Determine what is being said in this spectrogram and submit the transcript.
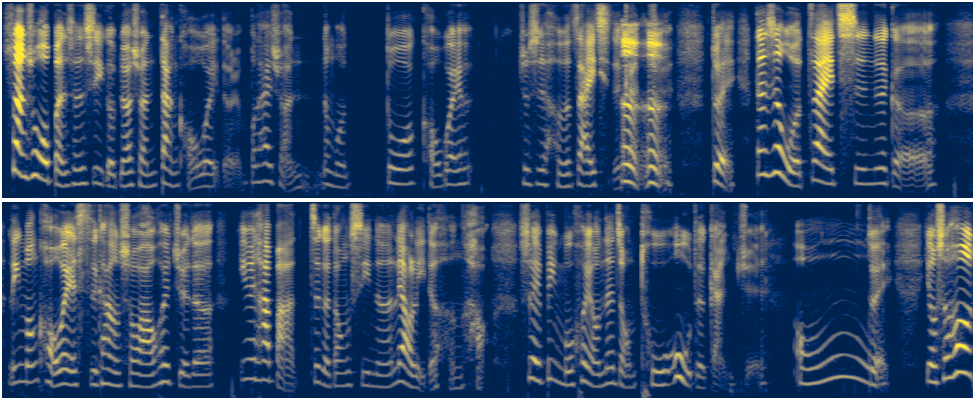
虽然说我本身是一个比较喜欢淡口味的人，不太喜欢那么多口味就是合在一起的感觉。嗯嗯对，但是我在吃那个柠檬口味的司康的时候啊，我会觉得，因为他把这个东西呢料理的很好，所以并不会有那种突兀的感觉。哦，对，有时候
